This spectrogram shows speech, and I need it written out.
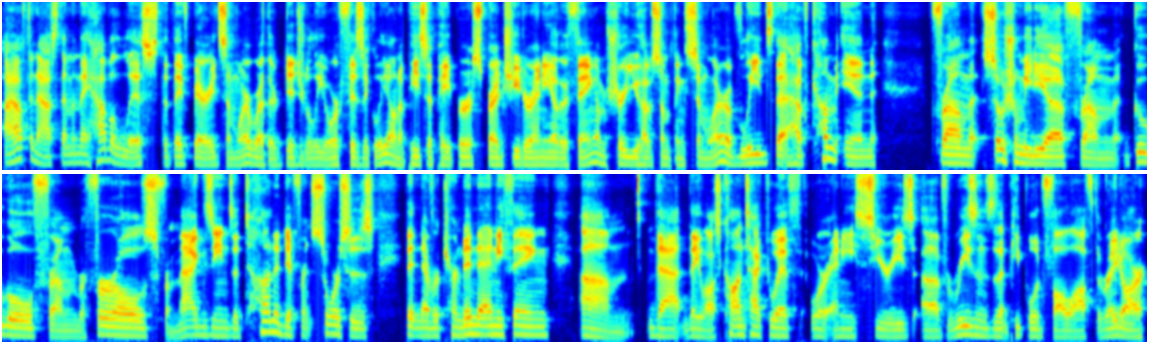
i often ask them and they have a list that they've buried somewhere whether digitally or physically on a piece of paper a spreadsheet or any other thing. I'm sure you have something similar of leads that have come in from social media, from Google, from referrals, from magazines, a ton of different sources that never turned into anything um, that they lost contact with, or any series of reasons that people would fall off the radar.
